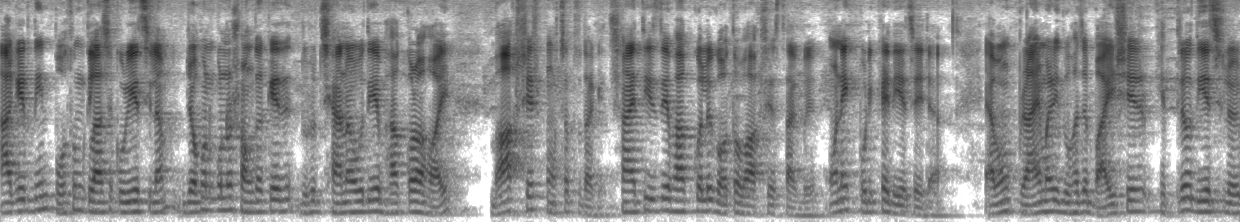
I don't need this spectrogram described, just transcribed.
আগের দিন প্রথম ক্লাসে করিয়েছিলাম, যখন কোনো সংখ্যাকে দুশো ছিয়ানব্বই দিয়ে ভাগ করা হয় ভাগ শেষ পঁচাত্তর থাকে। সাঁত্রিশ দিয়ে ভাগ করলে কত ভাগ শেষ থাকবে? অনেক পরীক্ষায় দিয়েছে এটা। এবং প্রাইমারি দু হাজার বাইশের ক্ষেত্রেও দিয়েছিল এই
